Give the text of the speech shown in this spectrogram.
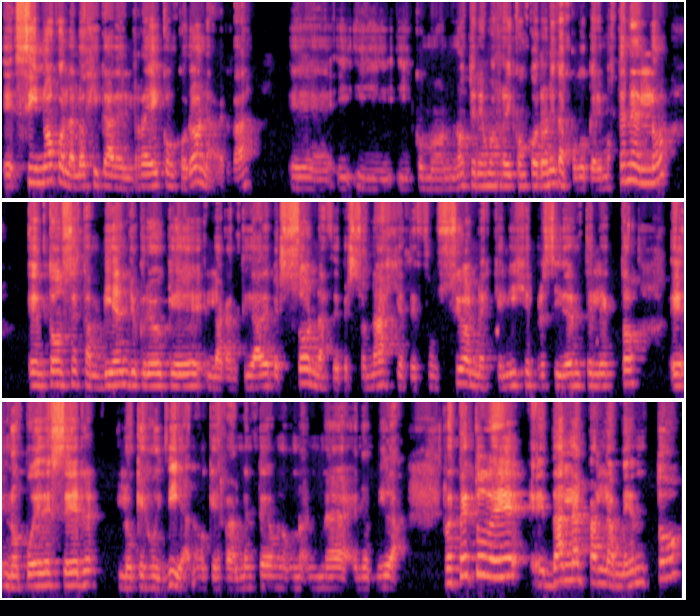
eh, sino con la lógica del rey con corona, ¿verdad? Eh, y, y, como no tenemos rey con corona y tampoco queremos tenerlo, entonces también yo creo que la cantidad de personas, de personajes, de funciones que elige el presidente electo eh, no puede ser lo que es hoy día, ¿no? que es realmente una, enormidad. Respecto de eh, darle al Parlamento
